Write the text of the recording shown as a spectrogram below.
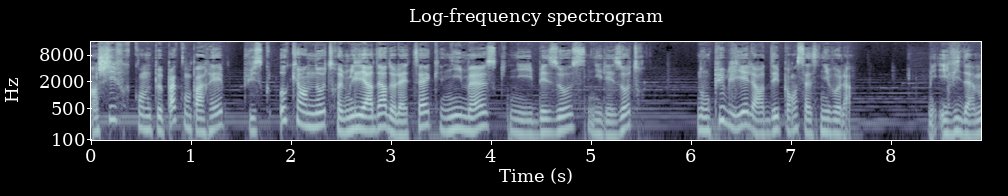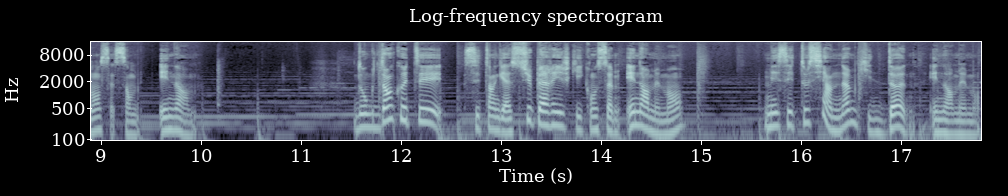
Un chiffre qu'on ne peut pas comparer puisqu'aucun autre milliardaire de la tech, ni Musk, ni Bezos, ni les autres, n'ont publié leurs dépenses à ce niveau-là. Mais évidemment, ça semble énorme. Donc d'un côté, c'est un gars super riche qui consomme énormément, mais c'est aussi un homme qui donne énormément.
